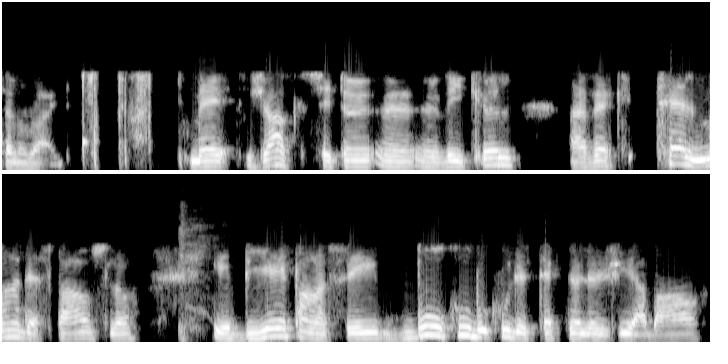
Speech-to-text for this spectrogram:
Telluride. Mais Jacques, c'est un, véhicule avec tellement d'espace là et bien pensé, beaucoup beaucoup de technologie à bord,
